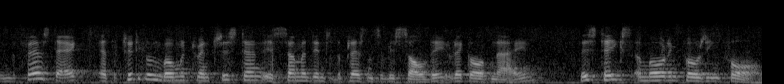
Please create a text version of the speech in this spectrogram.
In the first act, at the critical moment when Tristan is summoned into the presence of Isolde, record 9, this takes a more imposing form.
